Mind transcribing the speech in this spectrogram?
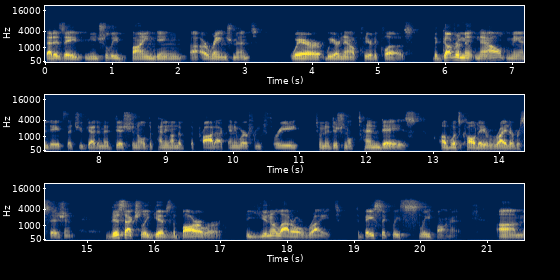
that is a mutually binding uh, arrangement where we are now clear to close. The government now mandates that you get an additional, depending on the, the product, anywhere from three to an additional 10 days of what's called a right of rescission. This actually gives the borrower the unilateral right to basically sleep on it um,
